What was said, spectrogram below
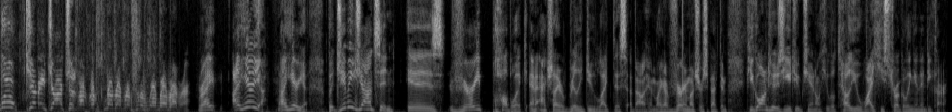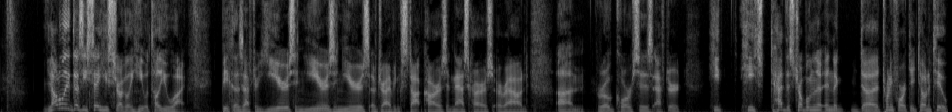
well, Jimmie Johnson, right? I hear you. I hear you. But Jimmie Johnson is very public, and actually, I really do like this about him. Like, I very much respect him. If you go onto his YouTube channel, he will tell you why he's struggling in IndyCar. Not only does he say he's struggling, he will tell you why. Because after years and years and years of driving stock cars and NASCARs around um, road courses, after he he had this trouble in the, in the uh, 24 at Daytona too.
